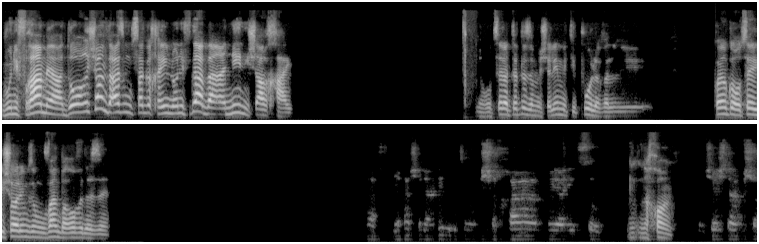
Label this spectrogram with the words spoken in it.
והוא נפרע מהדור הראשון, ואז מושג החיים לא נפגע, והאני נשאר חי. אני רוצה לתת לזה משלים מטיפול, אבל אני קודם כל רוצה לשאול אם זה מובן ברובד הזה. נכון. שיש של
